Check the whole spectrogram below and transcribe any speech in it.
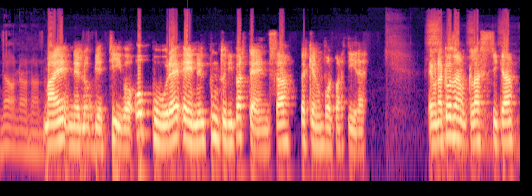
No, no, no, ma è nell'obiettivo, oppure è nel punto di partenza perché non vuol partire. È una cosa classica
